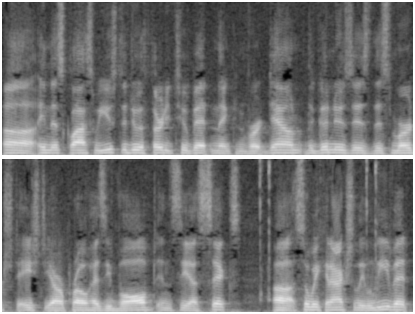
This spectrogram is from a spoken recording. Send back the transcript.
uh, in this class, we used to do a 32-bit and then convert down. The good news is this merge to HDR Pro has evolved in CS6, uh, so we can actually leave it,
